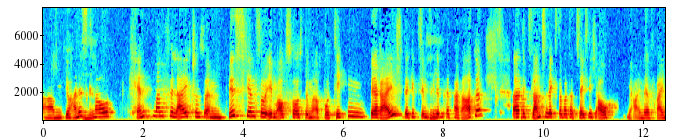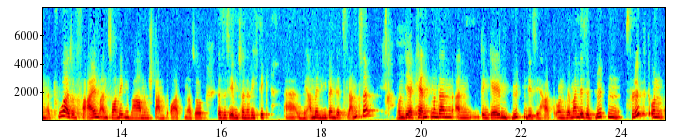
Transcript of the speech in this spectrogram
Ähm, Johanniskraut mhm kennt man vielleicht schon so ein bisschen, so eben auch so aus dem Apothekenbereich. Da gibt es eben mhm. viele Präparate. Äh, die Pflanze wächst aber tatsächlich auch ja, in der freien Natur, also vor allem an sonnigen, warmen Standorten. Also das ist eben so eine richtig äh, wärmeliebende Pflanze. Und mhm. die erkennt man dann an den gelben Blüten, die sie hat. Und wenn man diese Blüten pflückt und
